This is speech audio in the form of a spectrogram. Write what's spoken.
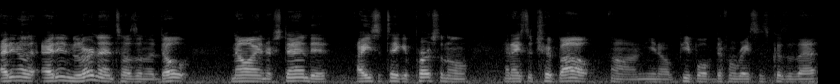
i didn't know that i didn't learn that until i was an adult now i understand it i used to take it personal and i used to trip out on you know people of different races because of that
